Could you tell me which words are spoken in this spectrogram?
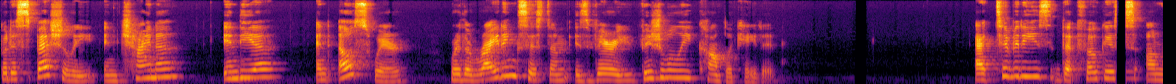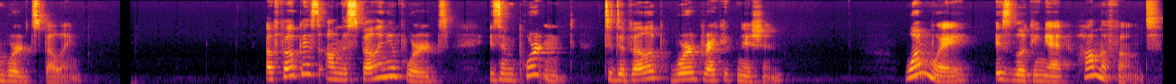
but especially in China, India, and elsewhere where the writing system is very visually complicated. Activities that focus on word spelling. A focus on the spelling of words is important to develop word recognition. One way is looking at homophones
